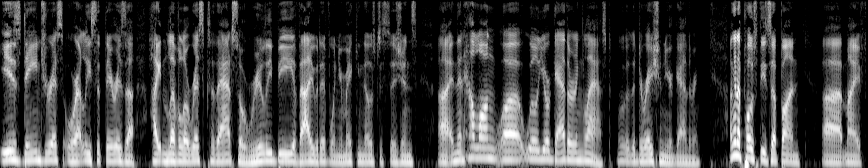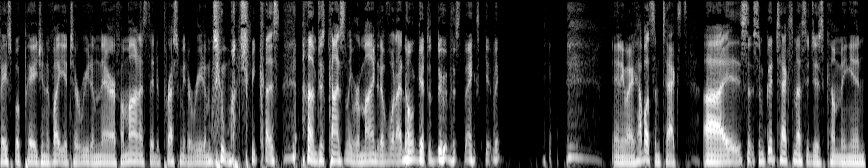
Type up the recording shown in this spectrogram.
is dangerous, or at least that there is a heightened level of risk to that. So really be evaluative when you're making those decisions. Uh, and then, how long uh, will your gathering last? The duration of your gathering. I'm going to post these up on uh, my Facebook page and invite you to read them there. If I'm honest, they depress me to read them too much because I'm just constantly reminded of what I don't get to do this Thanksgiving. anyway, how about some texts? Uh, some, good text messages coming in.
